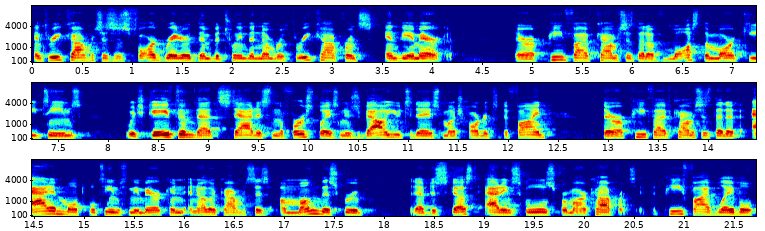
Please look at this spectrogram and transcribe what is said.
and three conferences is far greater than between the number three conference and the American. There are P5 conferences that have lost the marquee teams, which gave them that status in the first place and whose value today is much harder to define. There are P5 conferences that have added multiple teams from the American and other conferences among this group that have discussed adding schools from our conference. If the P5 label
